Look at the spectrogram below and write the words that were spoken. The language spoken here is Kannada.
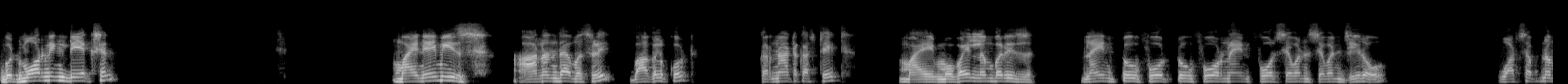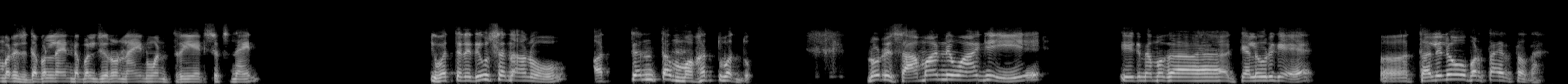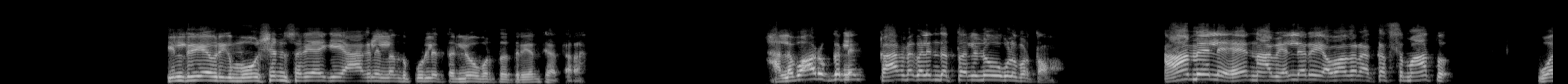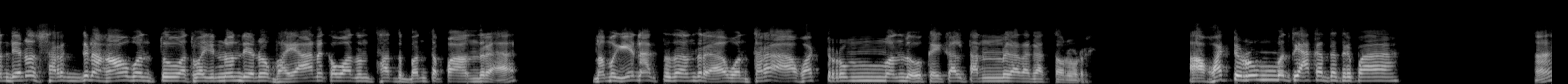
Good morning, DXN. My name is Ananda Masri, Bagalkot, Karnataka State. My mobile number is nine two four two four nine four seven seven zero. WhatsApp number is double nine divasa nanu atyanta mahatvaddu three samanyavagi six nine. ಇವತ್ತಿನ ದಿವಸ ನಾನು ಅತ್ಯಂತ ಮಹತ್ವದ್ದು ನೋಡ್ರಿ ಸಾಮಾನ್ಯವಾಗಿ ಈಗ ನಮಗ ಕೆಲವರಿಗೆ ತಲೆನೋವು ಬರ್ತಾ ಇರ್ತದ. ಇಲ್ರಿ ಅವ್ರಿಗೆ ಮೋಷನ್ ಸರಿಯಾಗಿ ಆಗ್ಲಿಲ್ಲ ಅಂದ ಕೂಡಲೇ ತಲೆನೋವು ಬರ್ತದ್ರಿ ಅಂತ ಹೇಳ್ತಾರ. ಹಲವಾರು ಕಾರಣಗಳಿಂದ ತಲೆನೋವುಗಳು ಬರ್ತಾವ. ಆಮೇಲೆ ನಾವೆಲ್ಲರೂ ಯಾವಾಗ ಅಕಸ್ಮಾತ್ ಒಂದೇನೋ ಸರ್ಗ್ನ ಹಾವು ಬಂತು ಅಥವಾ ಇನ್ನೊಂದೇನೋ ಭಯಾನಕವಾದಂತಹದ್ದು ಬಂತಪ್ಪ ಅಂದ್ರ ನಮಗೇನಾಗ್ತದ ಅಂದ್ರ ಒಂಥರ ಹೊಟ್ಟ ರುಮ್ ಅಂದು ಕೈಕಾಲು ತಣ್ಣಗಾದಾಗ ಆಗ್ತಾವ ನೋಡ್ರಿ. ಆ ಹೊಟ್ಟೆ ರೂಮ್ ಅಂತ ಯಾಕಂತದ್ರಿಪ್ಪ? ಆ?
